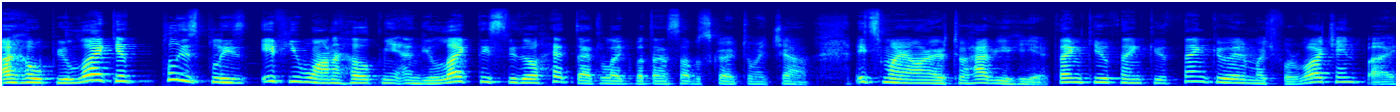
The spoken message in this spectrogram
I hope you like it. Please, please, if you want to help me and you like this video, hit that like button, subscribe to my channel. It's my honor to have you here. Thank you, thank you, thank you very much for watching. Bye.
